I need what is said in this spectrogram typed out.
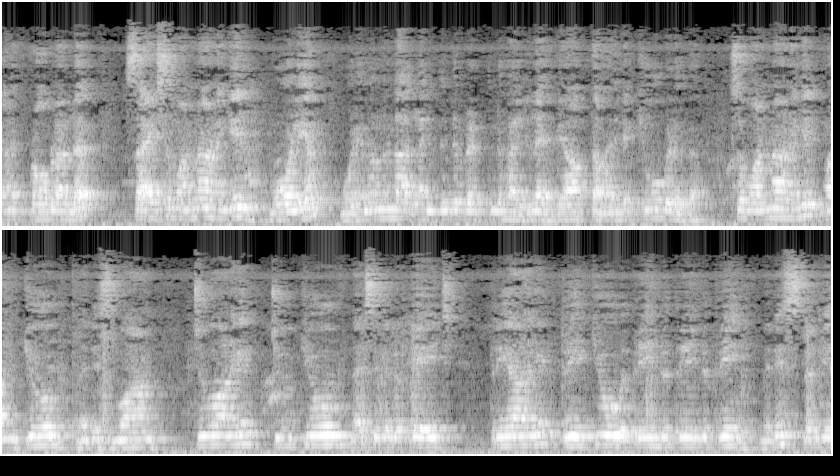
കണക്ട് പ്രോബ്ലം ഉണ്ട്. സൈസ് വൺ ആണെങ്കിൽ വോളിയം വോളിയം എന്ന് പറഞ്ഞാൽ ലെങ്ത്തിന്റെ ബ്രെഡത്തിന്റെ ഹൈറ്റ് അല്ലെ വ്യാപ്തം അതിന്റെ ക്യൂബ് എടുക്കുക. സോ വൺ ആണെങ്കിൽ one cube that is one two ആണെങ്കിൽ two cube that's equal to eight three ആണെങ്കിൽ three cube three into three into three that twenty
